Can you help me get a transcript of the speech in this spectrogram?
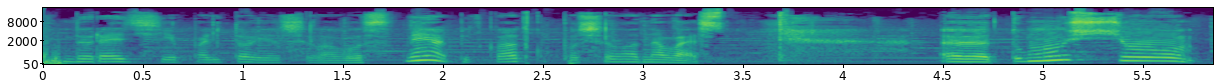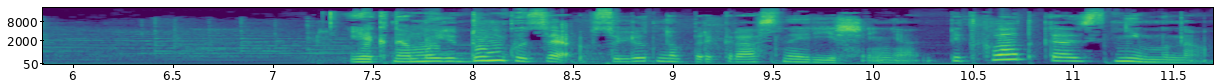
до речі, пальто я шила восени, а підкладку пошила на весну. Е, тому що, як на мою думку, це абсолютно прекрасне рішення. Підкладка знімна,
